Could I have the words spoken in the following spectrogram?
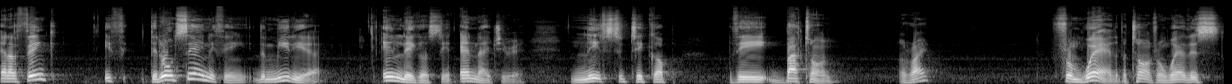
And I think if they don't say anything, the media in Lagos State and Nigeria needs to take up the baton, all right? From where, the baton, from where this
